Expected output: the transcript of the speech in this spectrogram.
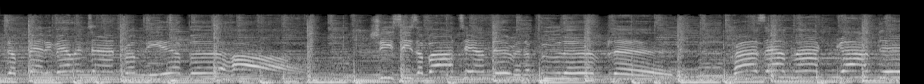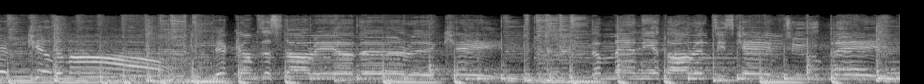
Enter Betty Valentine from the upper hall. She sees a bartender in a pool of blood. Cries out, my God, they've killed them all. Here comes the story of the hurricane. The man the authorities came to blame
